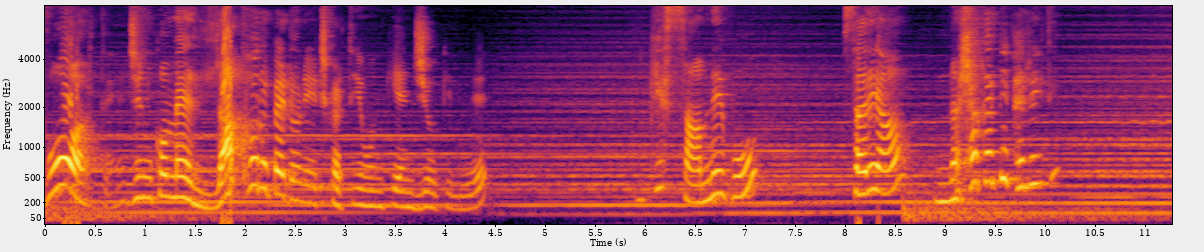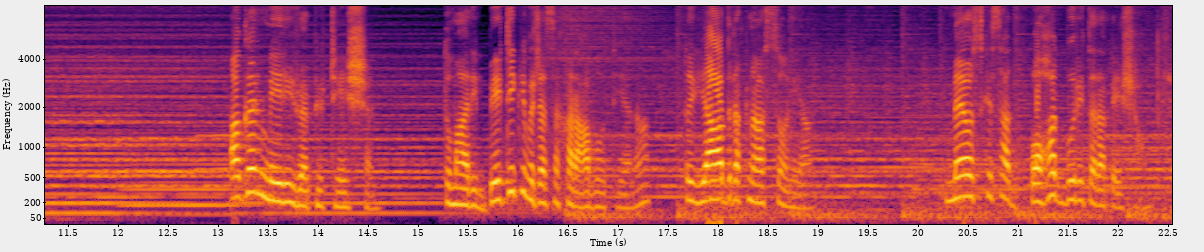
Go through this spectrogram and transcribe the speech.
वो औरतें जिनको मैं लाखों रुपए डोनेट करती हूँ उनकी एनजीओ के लिए। उनके सामने वो सरेआम नशा करती फिर रही थी? अगर मेरी रेपुटेशन तुम्हारी बेटी की वजह से खराब होती है ना तो याद रखना सोनिया। मैं उसके साथ बहुत बुरी तरह पेश आऊँगी।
